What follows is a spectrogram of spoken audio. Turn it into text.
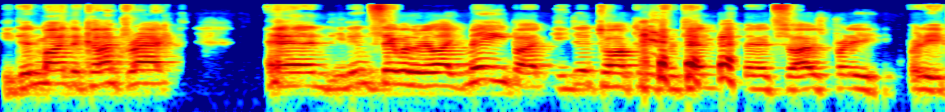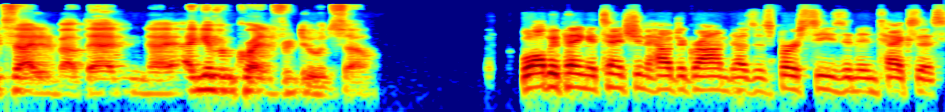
he didn't mind the contract. And he didn't say whether he liked me, but he did talk to me for 10 minutes. So I was pretty, pretty excited about that. And I, I give him credit for doing so. We'll all be paying attention to how deGrom does his first season in Texas.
